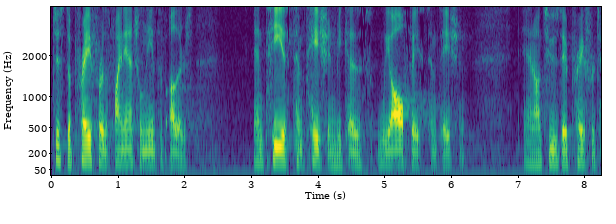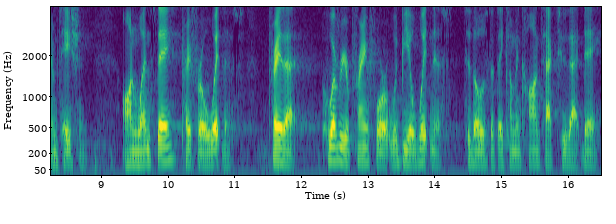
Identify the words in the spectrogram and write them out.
just to pray for the financial needs of others. And T is temptation because we all face temptation. And on Tuesday, pray for temptation. On Wednesday, pray for a witness. Pray that whoever you're praying for would be a witness to those that they come in contact to that day.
